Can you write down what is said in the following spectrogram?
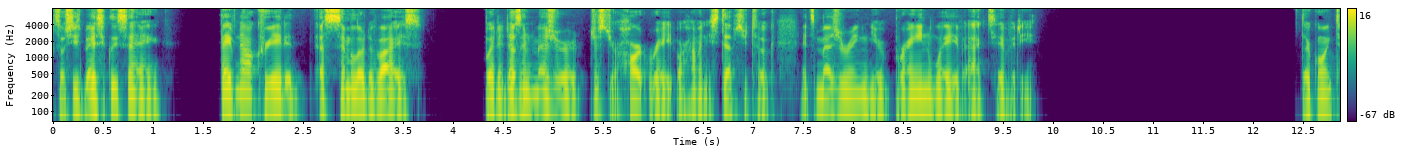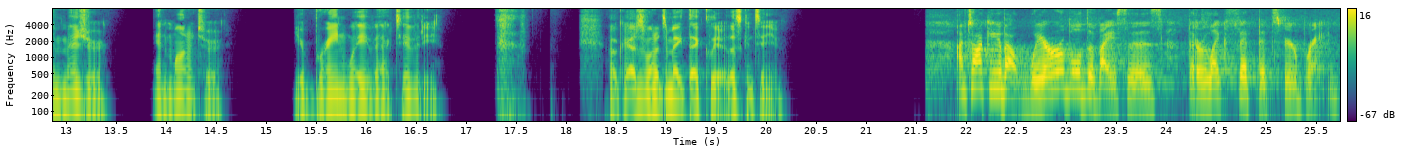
So she's basically saying they've now created a similar device, but it doesn't measure just your heart rate or how many steps you took. It's measuring your brain wave activity. They're going to measure and monitor your brain wave activity. okay, I just wanted to make that clear. Let's continue. I'm talking about wearable devices that are like Fitbits for your brain.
